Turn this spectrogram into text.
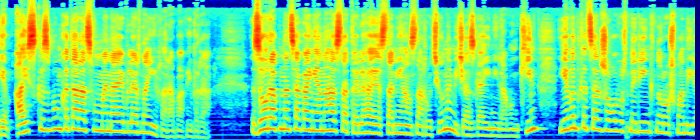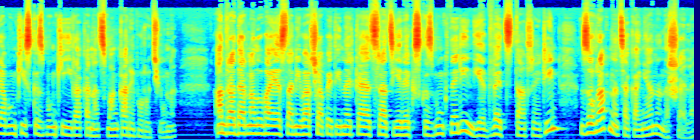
եւ այս սկզբունքը տարածվում է նաեւ Լեռնային Ղարաբաղի վրա։ Զորապ Նացականյանը հաստատել է Հայաստանի հանձնառությունը միջազգային իրավունքին եւ ընդգծել ժողովուրդների ինքնորոշման իրավունքի սկզբունքի իրականացման կարեւորությունը։ Անդրադառնալով Հայաստանի վարչապետի ներկայացրած 3 սկզբունքներին եւ 6 տարերին, Զոհրաբ Նացականյանը նշել է.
